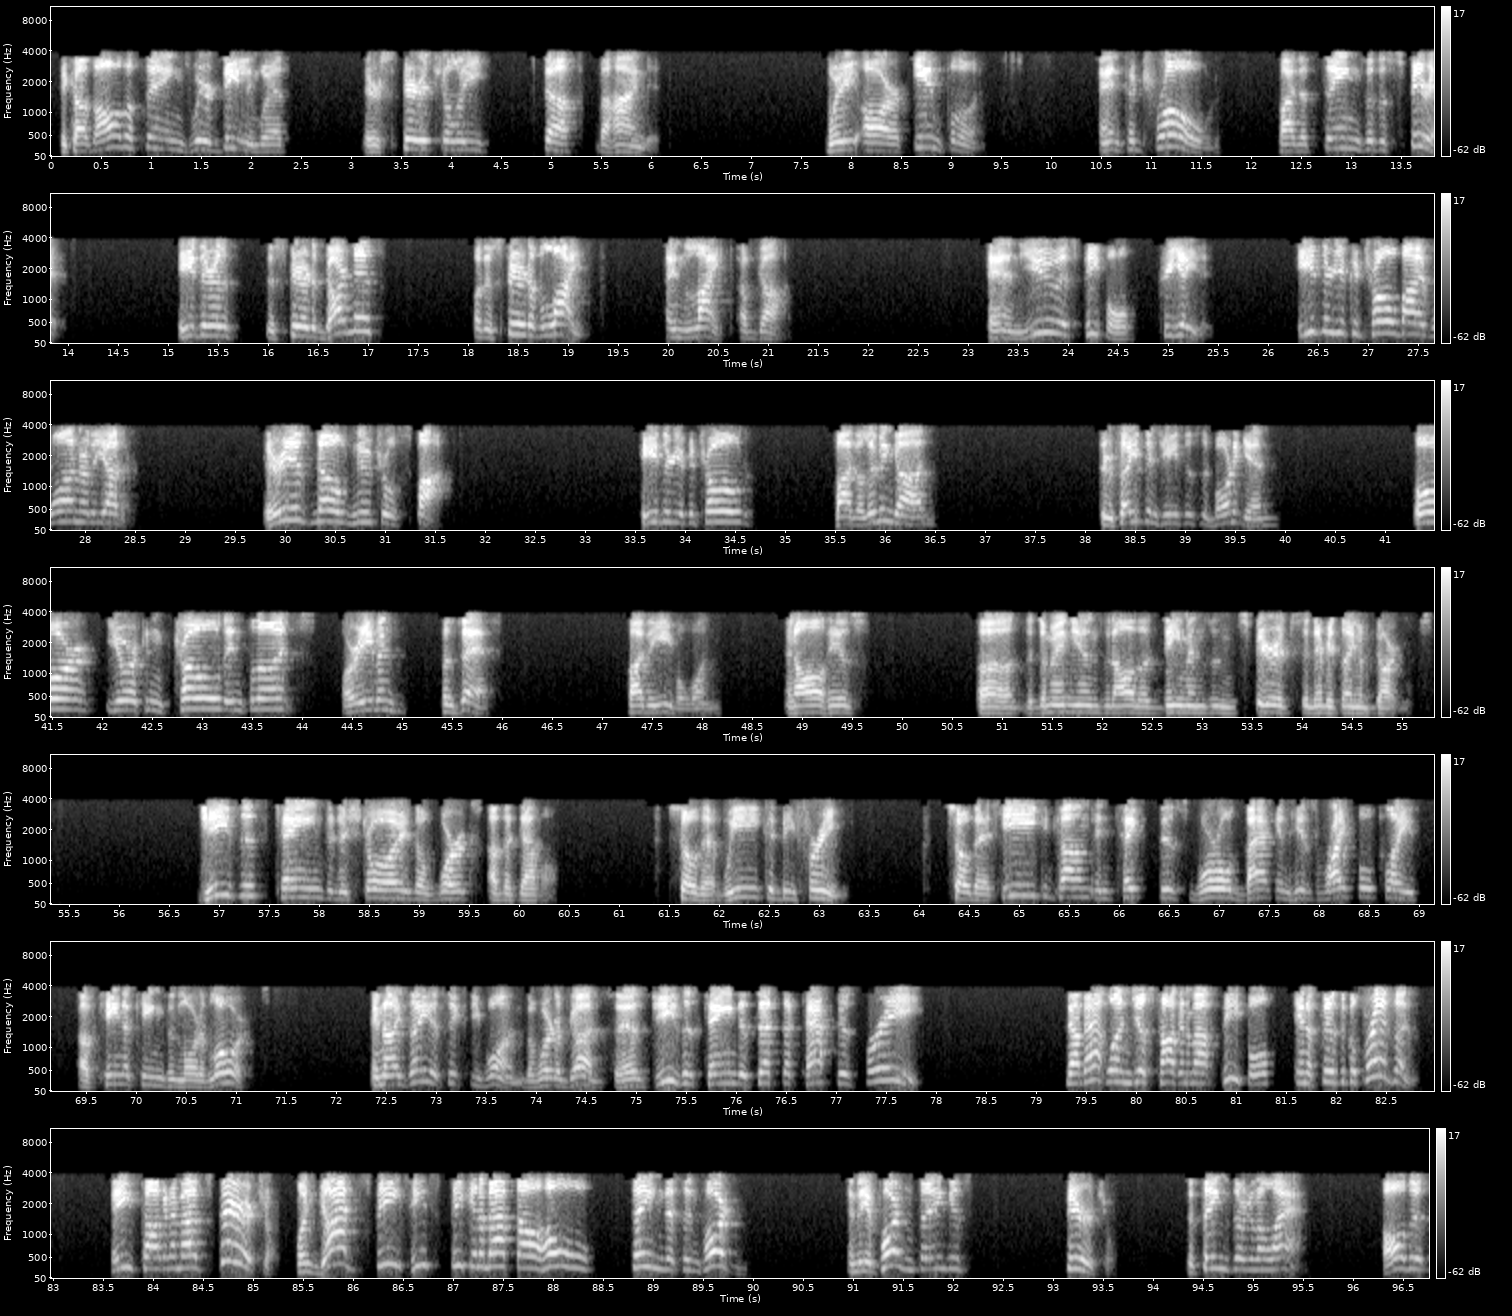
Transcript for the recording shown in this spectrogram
Because all the things we're dealing with, there's spiritually stuff behind it. We are influenced and controlled by the things of the Spirit, either the spirit of darkness or the spirit of life and light of God. And you as people created. Either you're controlled by one or the other. There is no neutral spot. Either you're controlled by the living God through faith in Jesus and born again, or you're controlled, influenced, or even possessed by the evil one and all his uh, the dominions and all the demons and spirits and everything of darkness. Jesus came to destroy the works of the devil so that we could be free, so that he could come and take this world back in his rightful place of King of Kings and Lord of Lords. In Isaiah 61, the Word of God says, Jesus came to set the captives free. Now that wasn't just talking about people in a physical prison. He's talking about spiritual. When God speaks, he's speaking about the whole thing that's important. And the important thing is spiritual. The things are going to last. All this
